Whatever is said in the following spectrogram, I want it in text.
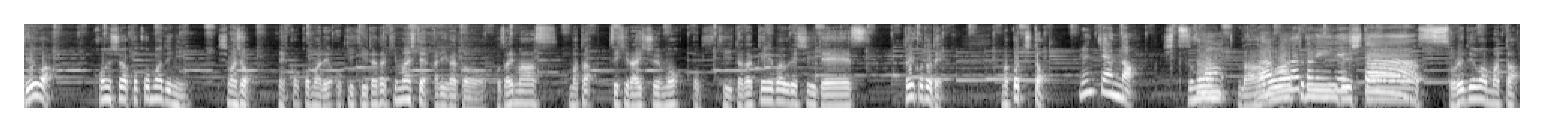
では、今週はここまでにしましょう。ね、ここまでお聞きいただきましてありがとうございます。また、ぜひ来週もお聞きいただければ嬉しいです。ということで、まこっちとい。るんちゃんの質問ラボラトリーでしたた。それではまた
